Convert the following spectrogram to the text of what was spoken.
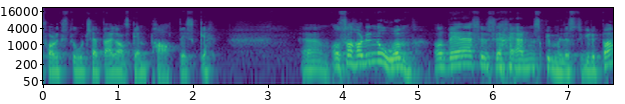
folk stort sett er ganske empatiske. Eh, og så har du noen, og det syns jeg er den skumleste gruppa,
